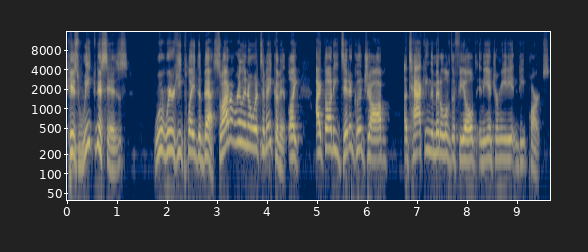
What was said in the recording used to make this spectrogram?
His Mhm. weaknesses were where he played the best. So I don't really know what to make of it. Like I thought he did a good job attacking the middle of the field in the intermediate and deep parts.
